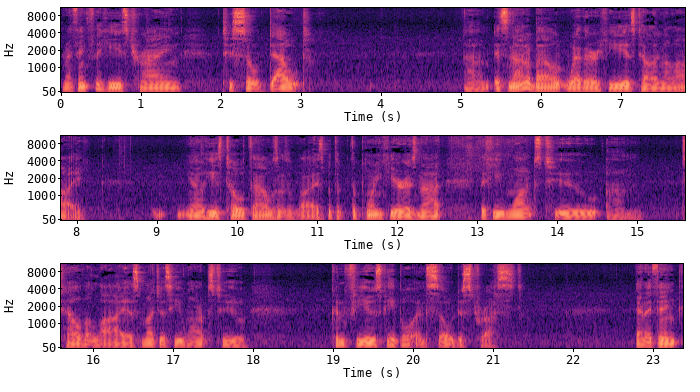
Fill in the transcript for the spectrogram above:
And I think that he's trying to sow doubt um, it's not about whether he is telling a lie. You know, he's told thousands of lies, but the, the point here is not that he wants to um, tell the lie as much as he wants to confuse people and sow distrust. And I think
